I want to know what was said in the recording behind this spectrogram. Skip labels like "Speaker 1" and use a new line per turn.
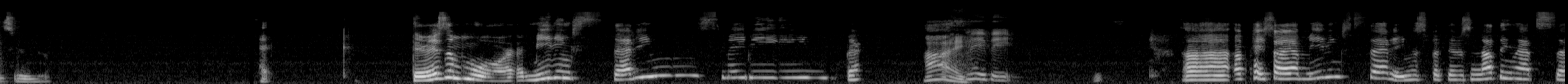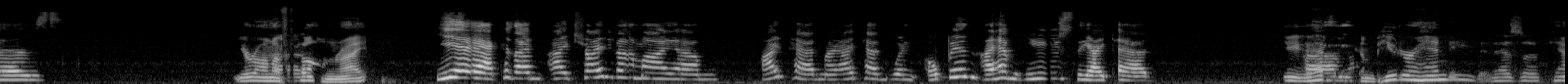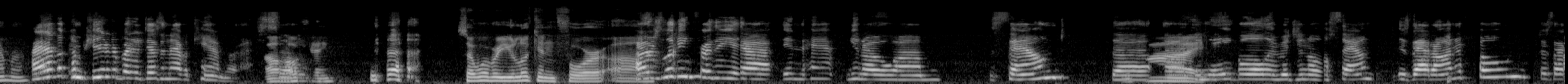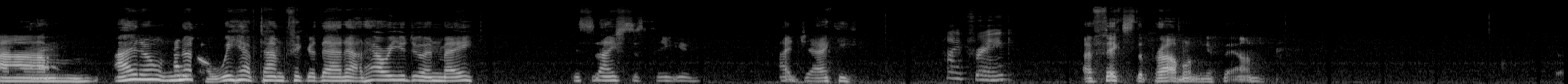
Okay. There is a more meeting settings, maybe. Hi. Maybe. Uh, okay, so I have meeting settings, but there's nothing that says.
You're on a uh, phone, right?
Yeah, because I I tried it on my um, iPad. My iPad wouldn't open. I haven't used the iPad
do you have um, a computer handy that has a camera?
I have a computer, but it doesn't have a camera.
Oh, so. okay. so what were you looking for? Um, I was
looking for the uh, hand, you know, um, the sound, the uh, right. uh, enable original sound. Is that on a phone? Does that?
Um, I don't know. We have time to figure that out. How are you doing, May? It's
nice to see you. Hi,
Jackie.
Hi, Frank.
I fixed the problem you found.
